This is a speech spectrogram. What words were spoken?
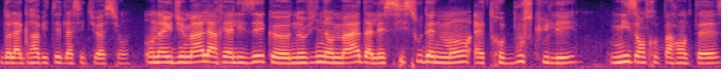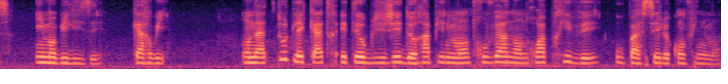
de la gravité de la situation. On a eu du mal à réaliser que nos vies nomades allaient si soudainement être bousculées, mises entre parenthèses, immobilisées. Car oui, on a toutes les quatre été obligées de rapidement trouver un endroit privé où passer le confinement.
